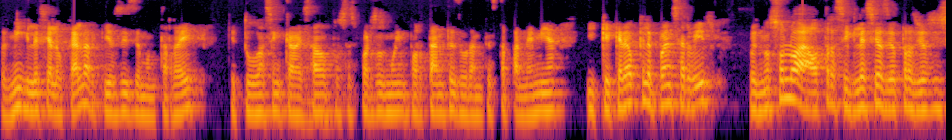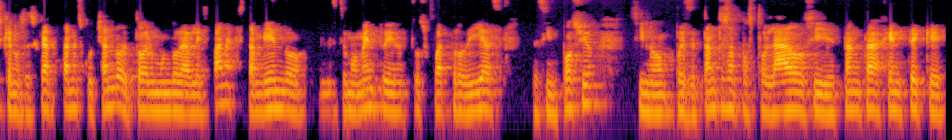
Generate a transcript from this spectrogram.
pues mi iglesia local, Arquidiócesis de Monterrey, que tú has encabezado pues esfuerzos muy importantes durante esta pandemia y que creo que le pueden servir pues no solo a otras iglesias de otras diócesis que nos están escuchando de todo el mundo de habla hispana, que están viendo en este momento y en estos cuatro días de simposio, sino pues de tantos apostolados y de tanta gente que,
